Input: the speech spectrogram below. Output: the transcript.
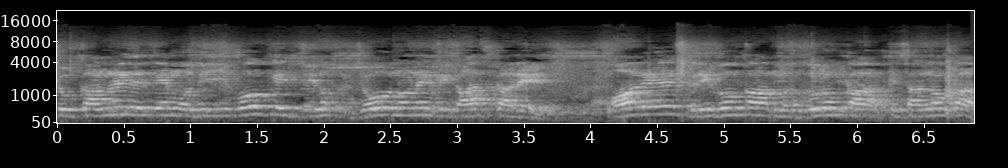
शुभकामनाएँ देते हैं मोदी जी को कि जो उन्होंने विकास कार्य और गरीबों का, मजदूरों का, किसानों का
